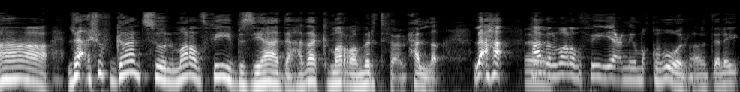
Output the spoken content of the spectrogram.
آه لا شوف جانتسو المرض فيه بزيادة هذاك مرة مرتفع محلق لا ه... إيه. هذا المرض فيه يعني مقبول فهمت علي؟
